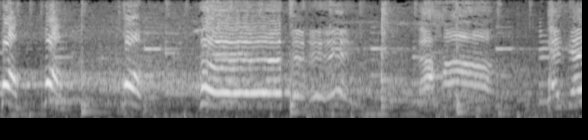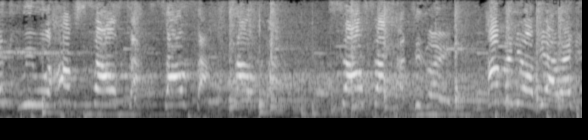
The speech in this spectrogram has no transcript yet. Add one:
pop, pop, pop. Hey, hey, hey. Aha. And then we will have salsa, salsa, salsa, salsa category. How many of you are ready?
